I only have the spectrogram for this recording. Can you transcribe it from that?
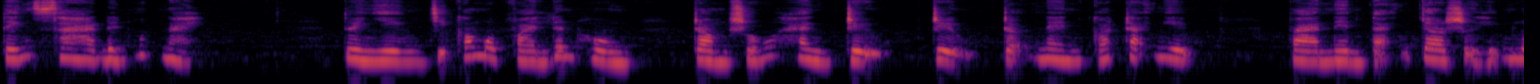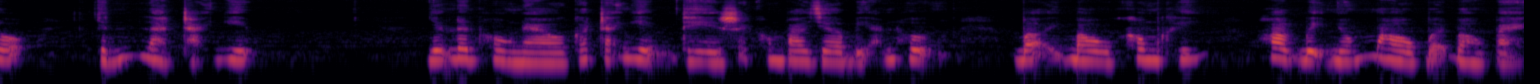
tiến xa đến mức này tuy nhiên, chỉ có một vài linh hồn trong số hàng triệu triệu trở nên có trải nghiệm. Và nền tảng cho sự hiển lộ chính là trải nghiệm. Những linh hồn nào có trải nghiệm thì sẽ không bao giờ bị ảnh hưởng bởi bầu không khí hoặc bị nhuốm màu bởi bầu bạn.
